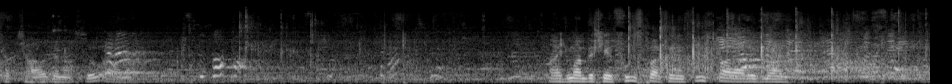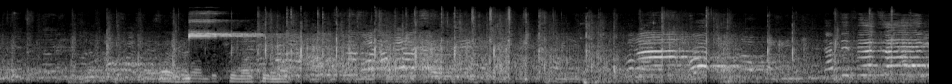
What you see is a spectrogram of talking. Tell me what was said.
Ich habe zu Hause noch so eine. Habe ich mal ein bisschen Fußball für den Fußball, habe ich mal, habe ich mal ein bisschen was gemacht. Der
